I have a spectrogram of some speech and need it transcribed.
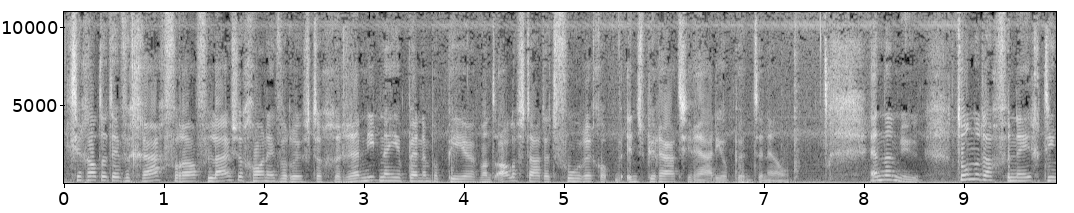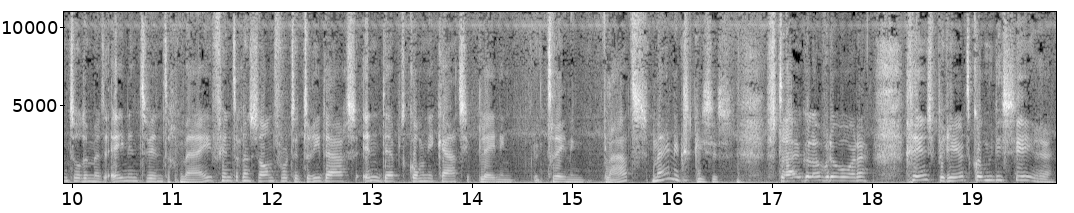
Ik zeg altijd even graag vooraf, luister gewoon even rustig. Ren niet naar je pen en papier, want alles staat uitvoerig op inspiratieradio.nl. En dan nu. Donderdag van 19 tot en met 21 mei vindt er in Zandvoort de driedaagse in-depth communicatietraining plaats. Mijn excuses. Struikel over de woorden. Geïnspireerd communiceren.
